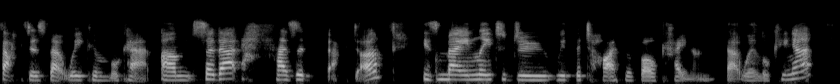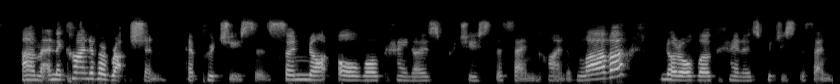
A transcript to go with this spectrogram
factors that we can look at. Um, so that hazard factor is mainly to do with the type of volcano that we're looking at um, and the kind of eruption it produces. So not all volcanoes produce the same kind of lava, not all volcanoes produce the same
